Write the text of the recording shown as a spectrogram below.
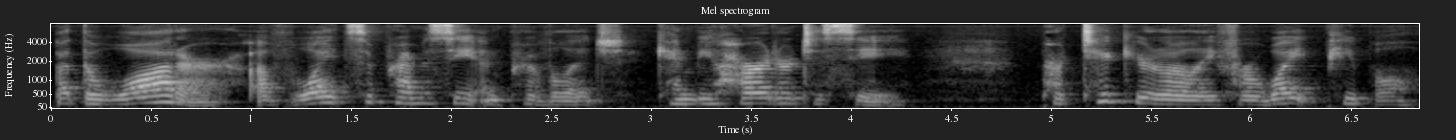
But the water of white supremacy and privilege can be harder to see, particularly for white people,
